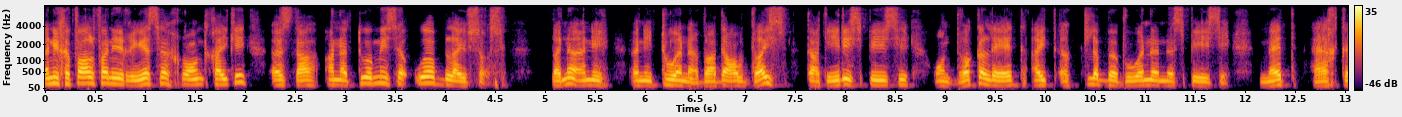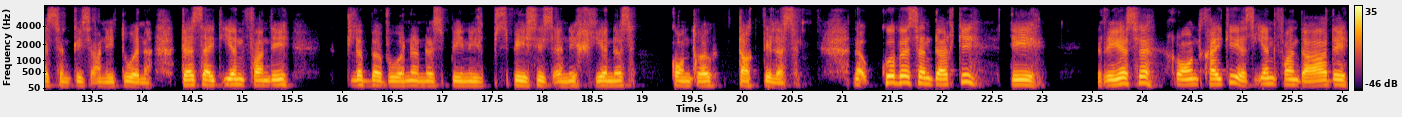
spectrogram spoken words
In die geval van die reuse grondgeitjie is daar anatomiese oorblyfsels binne in die in die tone wat daar wys dat hierdie spesies ontwikkel het uit 'n klipbewonende spesies met hegkussentjies aan die tone. Dis uit een van die klipbewonende spesies in die genus Chondrodactylus. Nou Kobus en Dirkie, die reuse grondgeitjie is een van daardie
